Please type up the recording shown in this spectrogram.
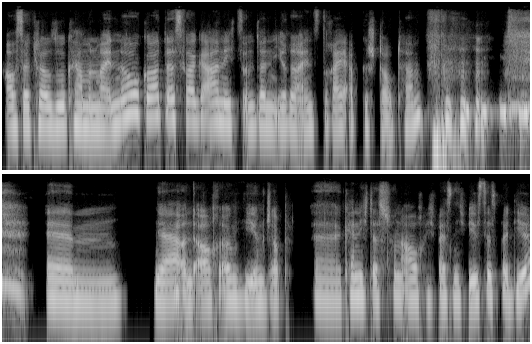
aus der Klausur kamen und meinten, oh Gott, das war gar nichts und dann ihre 1-3 abgestaubt haben. ähm, ja, und auch irgendwie im Job äh, kenne ich das schon auch. Ich weiß nicht, wie ist das bei dir?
